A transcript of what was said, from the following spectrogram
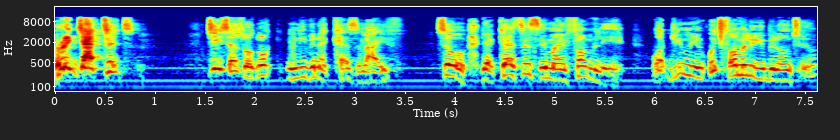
Reject it. Jesus was not living a cursed life. So, there are curses in my family. What do you mean? Which family do you belong to?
